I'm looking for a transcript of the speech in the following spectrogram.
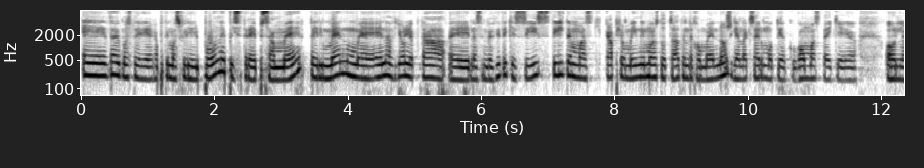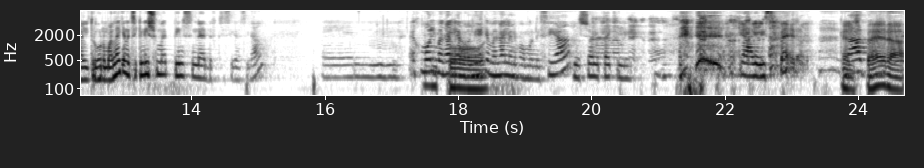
Ε, Εδώ είμαστε αγαπητοί μας φίλοι λοιπόν, επιστρέψαμε, περιμένουμε ένα-δυο λεπτά ε, να συνδεθείτε κι εσείς, στείλτε μας και κάποιο μήνυμα στο chat ενδεχομένως για να ξέρουμε ότι ακουγόμαστε και όλα λειτουργούν ομαλά για να ξεκινήσουμε την συνέντευξη σιγά σιγά. Ε, μ, Έχουμε όλοι μεγάλη Λοιπόν. αγωνία και μεγάλη ανυπομονησία. μισό λεπτάκι λίγο. Καλησπέρα. Καλησπέρα.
